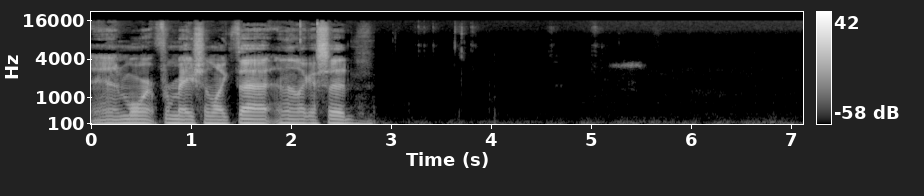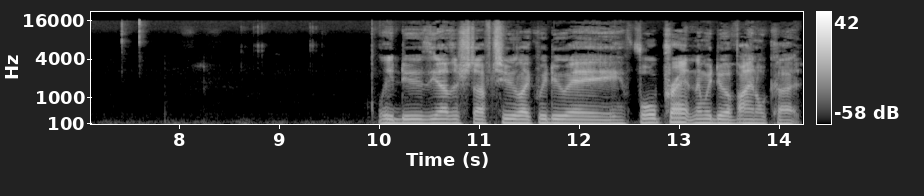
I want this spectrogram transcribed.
and more information like that. And then like I said we do the other stuff too like we do a full print and then we do a vinyl cut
